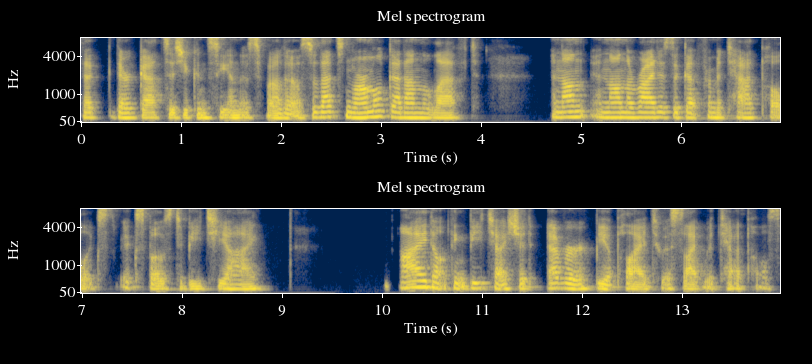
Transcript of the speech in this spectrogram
the, their guts, as you can see in this photo. So that's normal gut on the left. And on, and on the right is the gut from a tadpole ex, exposed to BTI. I don't think BTI should ever be applied to a site with tadpoles.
